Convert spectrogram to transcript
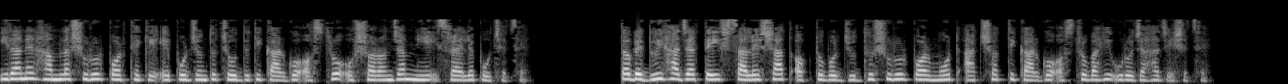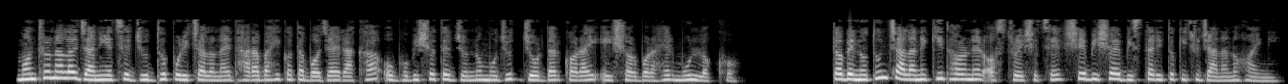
ইরানের হামলা শুরুর পর থেকে এ পর্যন্ত চৌদ্দটি কার্গো অস্ত্র ও সরঞ্জাম নিয়ে ইসরায়েলে পৌঁছেছে। তবে দুই হাজার তেইশ সালের সাত অক্টোবর যুদ্ধ শুরুর পর মোট আটষট্টি কার্গো অস্ত্রবাহী উড়োজাহাজ এসেছে। মন্ত্রণালয় জানিয়েছে, যুদ্ধ পরিচালনায় ধারাবাহিকতা বজায় রাখা ও ভবিষ্যতের জন্য মজুদ জোরদার করাই এই সরবরাহের মূল লক্ষ্য। তবে নতুন চালানে কি ধরনের অস্ত্র এসেছে সে বিষয়ে বিস্তারিত কিছু জানানো হয়নি।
